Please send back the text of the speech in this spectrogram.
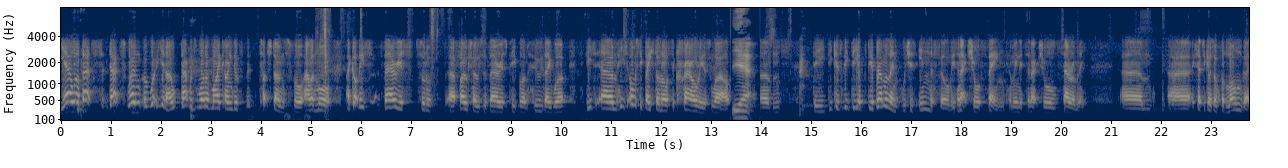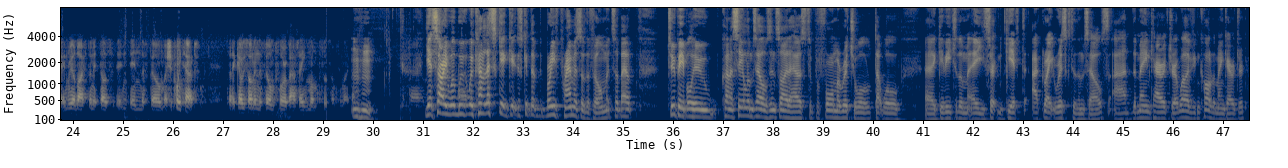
Yeah, well, that's that's when uh, you know that was one of my kind of touchstones for Alan Moore. I got these various sort of uh, photos of various people and who they were. He's um, he's obviously based on Arthur Crowley as well. yeah. Um, the because the the, the Abramelin, which is in the film, is an actual thing. I mean, it's an actual ceremony. Um, uh, except it goes on for longer in real life than it does in, in the film. I should point out that it goes on in the film for about eight months or something like that. Mm-hmm. Yeah, sorry. Well, we we kind of let's get, get just get the brief premise of the film. It's about two people who kind of seal themselves inside a house to perform a ritual that will uh, give each of them a certain gift at great risk to themselves. And the main character, well, if you can call it the main character,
